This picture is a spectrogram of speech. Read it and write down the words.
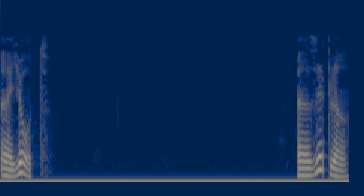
Un yacht. Un zeppelin.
